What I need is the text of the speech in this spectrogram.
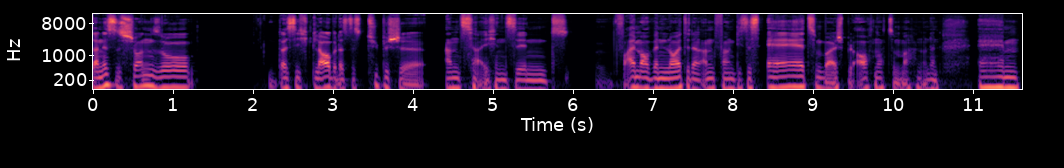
dann ist es schon so, dass ich glaube, dass das typische Anzeichen sind, vor allem auch wenn Leute dann anfangen, dieses äh zum Beispiel auch noch zu machen und dann, ähm,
